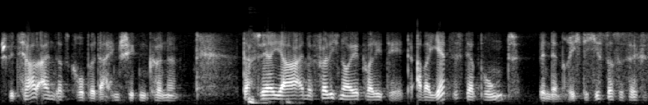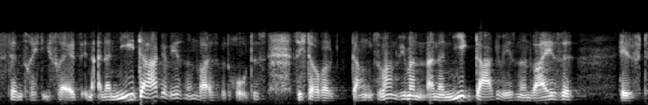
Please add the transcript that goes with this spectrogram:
Spezialeinsatzgruppe, dahin schicken könne. Das wäre ja eine völlig neue Qualität. Aber jetzt ist der Punkt, wenn denn richtig ist, dass das Existenzrecht Israels in einer nie dagewesenen Weise bedroht ist, sich darüber Gedanken zu machen, wie man in einer nie dagewesenen Weise hilft.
